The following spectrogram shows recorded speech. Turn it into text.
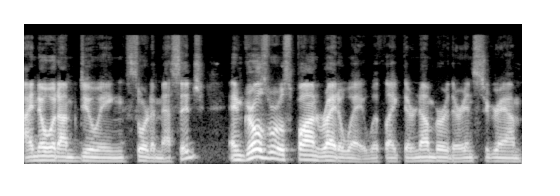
I know what I'm doing sort of message. And girls will respond right away with like their number, their Instagram.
